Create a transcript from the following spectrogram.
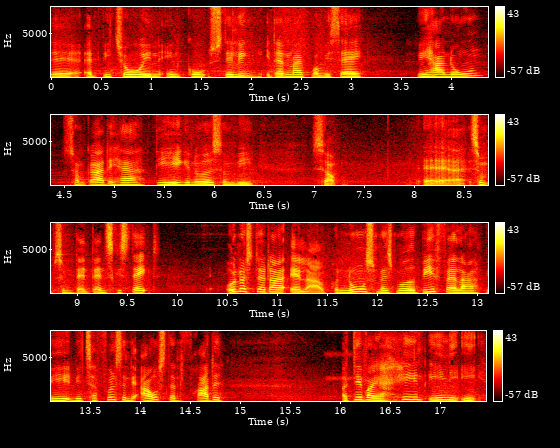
uh, at vi tog en, en god stilling i Danmark, hvor vi sagde, vi har nogen, som gør det her. Det er ikke noget, som vi som, uh, som, som den danske stat understøtter, eller på nogen som helst måde bifalder. Vi, vi tager fuldstændig afstand fra det. Og det var jeg helt enig i.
